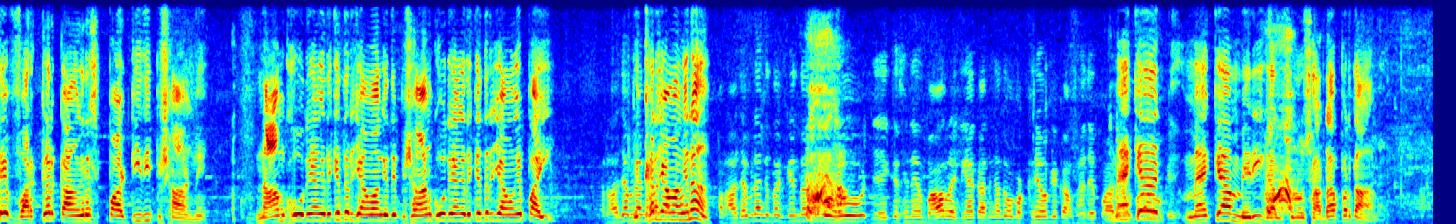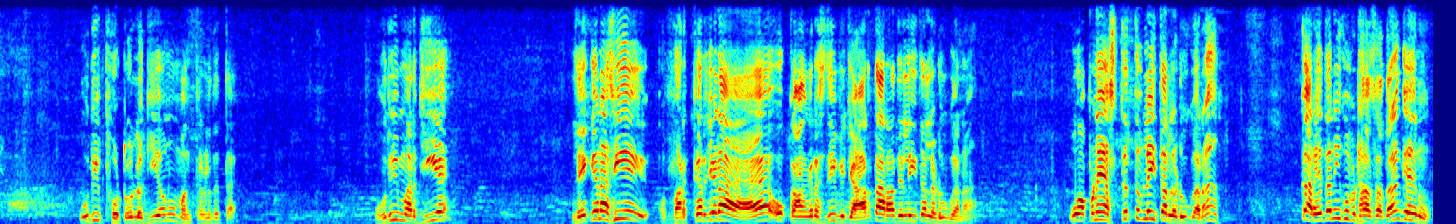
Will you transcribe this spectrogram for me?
ਤੇ ਵਰਕਰ ਕਾਂਗਰਸ ਪਾਰਟੀ ਦੀ ਪਛਾਣ ਨੇ। ਨਾਮ ਖੋ ਦਿਆਂਗੇ ਤੇ ਕਿੱਧਰ ਜਾਵਾਂਗੇ ਤੇ ਪਛਾਣ ਖੋ ਦਿਆਂਗੇ ਤੇ ਕਿੱਧਰ ਜਾਵਾਂਗੇ ਭਾਈ? ਰਾਜਾ ਵਿਖਰ ਜਾਵਾਂਗੇ ਨਾ। ਰਾਜਾ ਬੜੰਗ ਤਾਂ ਕਹਿੰਦਾ ਵੀ ਉਹ ਜੇ ਕਿਸੇ ਨੇ ਬਾਹਰ ਰੈਲੀਆਂ ਕਰਨੀਆਂ ਤਾਂ ਉਹ ਵੱਖਰੇ ਹੋ ਕੇ ਕਰ ਸਕਦੇ ਪਾਰਟੀ ਮੈਂ ਕਿਹਾ ਕੇ। ਮੈਂ ਕਿਹਾ ਮੇਰੀ ਗੱਲ ਸੁਣੋ ਸਾਡਾ ਪ੍ਰਧਾਨ ਹੈ। ਉਹਦੀ ਫੋਟੋ ਲੱਗੀ ਹੈ ਉਹਨੂੰ ਮੰਤਰਣ ਦਿੱਤਾ। ਉਹਦੀ ਮਰਜ਼ੀ ਹੈ। ਲੇਕਿਨ ਅਸੀਂ ਵਰਕਰ ਜਿਹੜਾ ਹੈ, ਉਹ ਕਾਂਗਰਸ ਦੀ ਵਿਚਾਰਧਾਰਾ ਦੇ ਲਈ ਤਾਂ ਲੜੂਗਾ ਨਾ। ਉਹ ਆਪਣੇ ਅਸਤਿਤਵ ਲਈ ਤਾਂ ਲੜੂਗਾ ਨਾ। ਘਰੇ ਤਾਂ ਨਹੀਂ ਕੋਈ ਬਿਠਾ ਸਕਦਾ ਨਾ ਕਿਸੇ ਨੂੰ।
